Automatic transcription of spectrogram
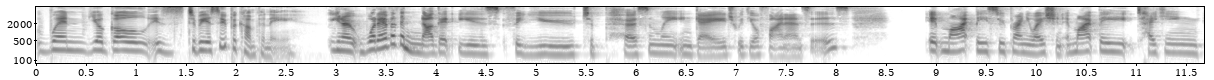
when your goal is to be a super company? you know, whatever the nugget is for you to personally engage with your finances, it might be superannuation. It might be taking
